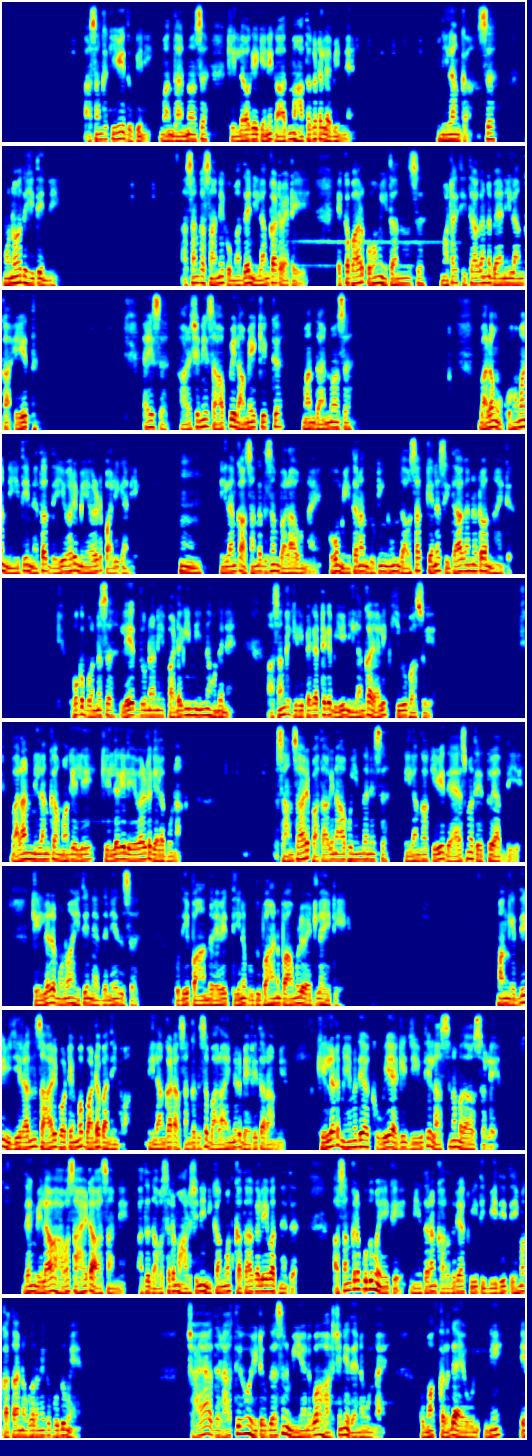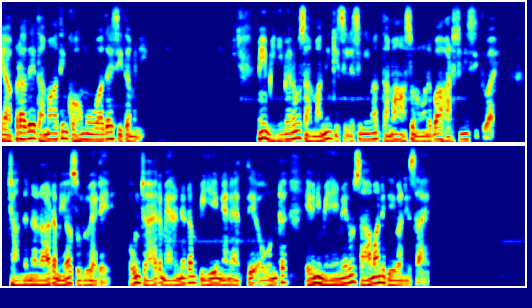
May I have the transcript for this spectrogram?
අසංක කිව්වේ දුකිනි. මං දන්නවා සර් කිල්ල වගේ කෙනෙක් ආත්ම හතකට ලැබෙන්නේ නැහැ. නිලංකා සර් මොනවද හිතෙන්නේ? අසංක සන්නේ කුමක්ද නිලංකාට වැටේ. එකපාර කොහොම හිතන්නද සර්? මට හිතා ගන්න බෑ නිලංකා ඒත්. ඇයි සර්? හර්ෂණී සාප්පුවේ ළමෙක් එක්ක මං දන්නවා සර්. බලමු කොහොමද නීතිය නැතත් දෙයියෝ හරි මේ වලට පලිගන්නේ. හ්ම් නිලංක අසංග දෙසම් බලා වුණාය. ඔහු මේ තරම් දුකින් උන් දවසක් ගැන සිතා ගන්නටවත් නැහිට. ඕක බොන්නස ලේත් දුන්නනේ පඩගින්න ඉන්න හොඳ නෑ. අසංග කිරි පැකට් එක බී නිලංකා යලිත් කිව්ව පසුය. බලන් නිලංකා මගේ ලේ කෙල්ලගේ ලේ වලට ගැලපුණා. සංසාරේ පතාගෙන ආපු හින්දා නෙස නිලංකා කිව්වේ දෑස්ම තෙත්ව යද්දී. කෙල්ලට මොනවද හිතෙන්නේ නැද්ද නේද සර්? උදේ පාන්දර ඇවිත් තියෙන බුදු පහන පාමුල වැටලා හිටියේ. මං එද්දි විජේරත්න සාරි පොටෙන්ම බඩ බඳිනවා. නිලංගට අසංග දෙස බලා ඉන්නට බැරි තරම්ය. කෙල්ලට මෙහෙම දෙයක් වුයේ ඇගේ ජීවිතේ ලස්සනම දවස්වලේ. දැන් වෙලාව හවස 6ට ආසන්නේ. අද දවසටම හර්ෂිනී නිකන්වත් කතා කළේවත් නැත. අසංකර පුදුම ඒකේ. මේ තරම් කරදරයක් වී තිබීදීත් එහෙම කතා නොකරන එක පුදුමය. ඡායා අද රාත්‍රියේ හෝ හිට උදෑසන මිය යන බව හර්ෂිනිය දැනුණාය. කුමක් කළද ඇය වුන්නේ ඒ අපරාධය තමා අතින් කොහොම වුවාදයි සිතමිනි. මේ මිනිමැරුම සම්බන්ධයෙන් කිසි ලෙසකින්වත් තමා අසු නොවන බව හර්ෂණී සිතුවයි. චන්දනලාට මේවා සුළු වැඩේ. ඔවුන් ඡායට මැරෙන්නටම පීයෙන් යන ඇත්තේ ඔවුන්ට එවැනි මිනිමැරුම් සාමාන්‍ය දේවල් නිසායි.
